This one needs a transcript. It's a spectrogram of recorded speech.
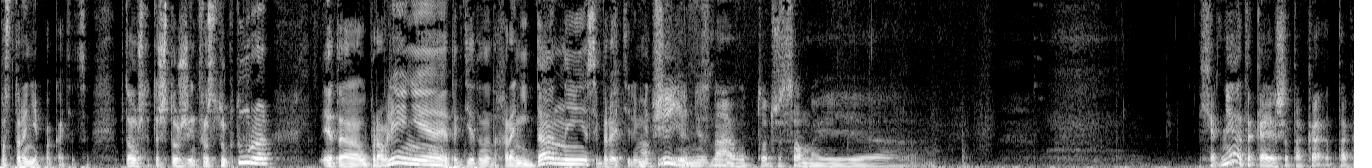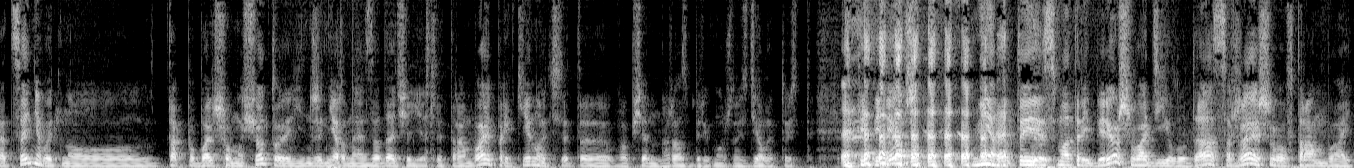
по- стране покатится. Потому что это что же инфраструктура, это управление, это где-то надо хранить данные, собирать телеметрию. Вообще, я не знаю, вот тот же самый... Херня это, конечно, так, так оценивать, но так по большому счету инженерная задача, если трамвай прикинуть, это вообще на Raspberry можно сделать. То есть ты берешь, не, ну ты смотри, берешь водилу, да, сажаешь его в трамвай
